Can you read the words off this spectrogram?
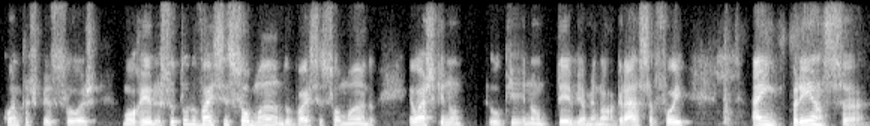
quantas pessoas morreram? Isso tudo vai se somando, vai se somando. Eu acho que não o que não teve a menor graça foi a imprensa,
